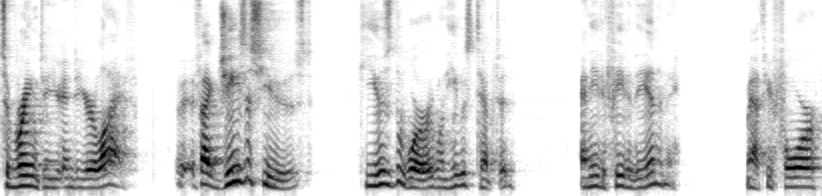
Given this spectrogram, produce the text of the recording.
to bring to you into your life. In fact, Jesus used, he used the Word when he was tempted and he defeated the enemy. Matthew 4,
